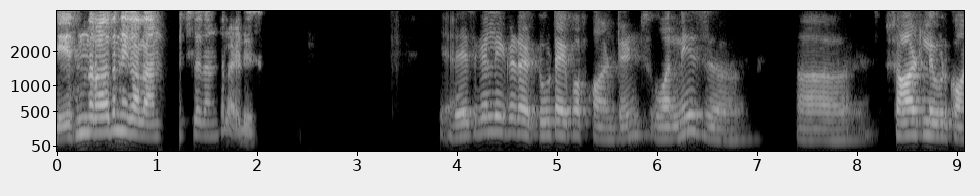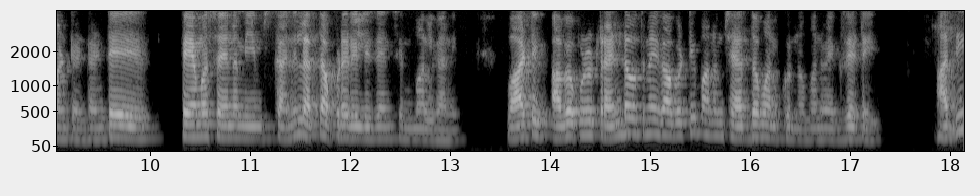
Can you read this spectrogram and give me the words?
చేసిన తర్వాత నీకు అలా అనిపించలేదంటే లైట్ తీసుకో బేసికల్లీ ఇక్కడ two type of contents one is short lived content అంటే ఫేమస్ అయిన మీమ్స్ కానీ లేకపోతే అప్పుడే రిలీజ్ అయిన సినిమాలు కానీ. వాటి అవి అప్పుడు ట్రెండ్ అవుతున్నాయి కాబట్టి మనం చేద్దాం అనుకున్నాం మనం ఎగ్జైట్ అయ్యి. అది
